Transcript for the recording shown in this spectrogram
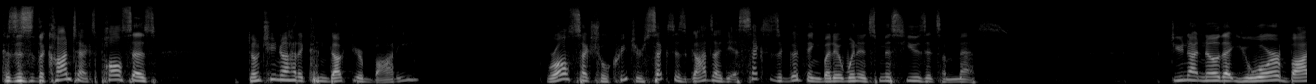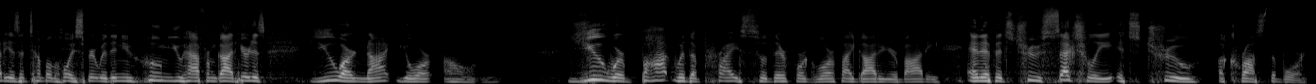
Because this is the context. Paul says, Don't you know how to conduct your body? We're all sexual creatures. Sex is God's idea. Sex is a good thing, but it, when it's misused, it's a mess. Do you not know that your body is a temple of the Holy Spirit within you, whom you have from God? Here it is. You are not your own. You were bought with a price, so therefore glorify God in your body. And if it's true sexually, it's true across the board.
